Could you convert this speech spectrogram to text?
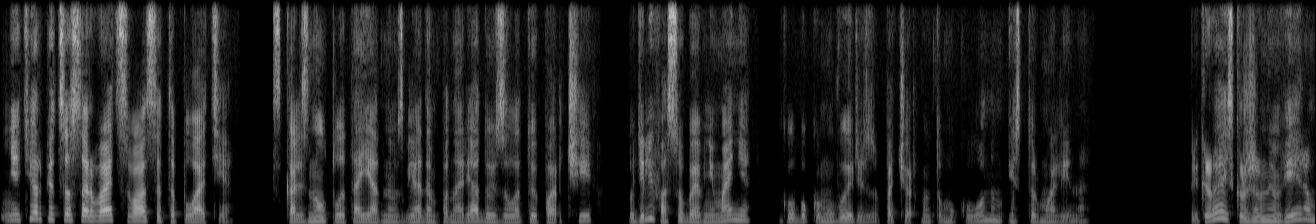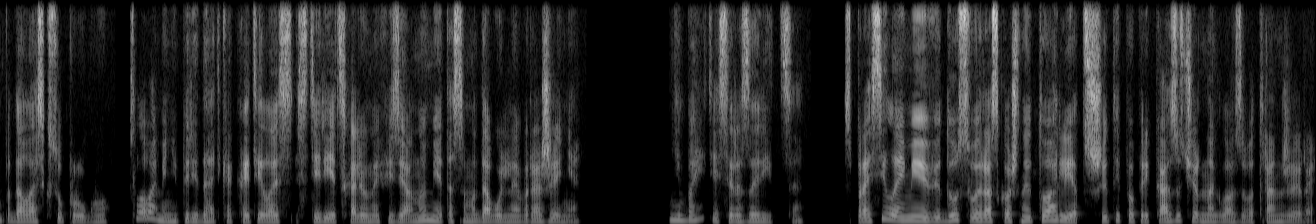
«Не терпится сорвать с вас это платье», скользнул плотоядным взглядом по наряду из золотой парчи, уделив особое внимание глубокому вырезу, подчеркнутому кулоном из турмалина. Прикрываясь кружевным веером, подалась к супругу. Словами не передать, как хотелось стереть с холеной физиономии это самодовольное выражение. «Не боитесь разориться?» — спросила, имея в виду свой роскошный туалет, сшитый по приказу черноглазого транжира.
